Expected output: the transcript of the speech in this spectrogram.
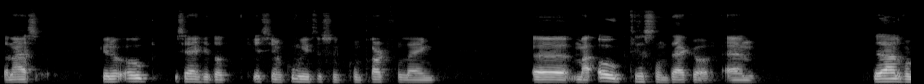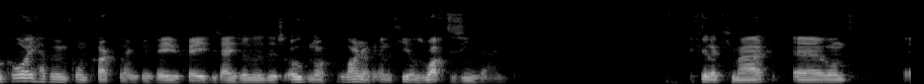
Daarnaast kunnen we ook zeggen dat Christian Koem heeft dus zijn contract verlengd. Uh, maar ook Tristan Dekker en de van Krooi hebben hun contract verlengd bij VVV. Dus zij zullen dus ook nog langer in het geel zwart te zien zijn. Gelukkig maar, uh, want uh,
